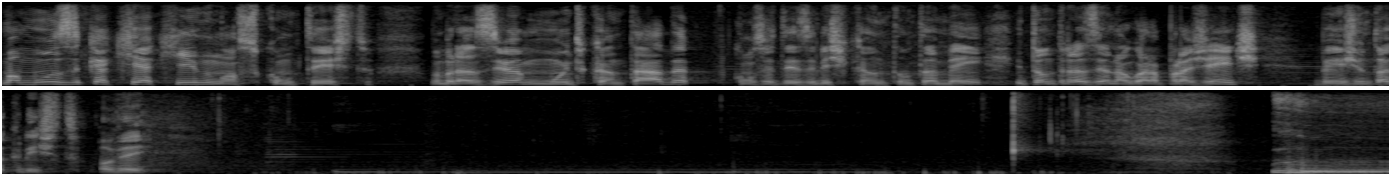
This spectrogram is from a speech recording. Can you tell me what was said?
uma música que aqui no nosso contexto no Brasil é muito cantada, com certeza eles cantam também e estão trazendo agora pra gente Bem Junto a Cristo. Ouve aí. Bem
